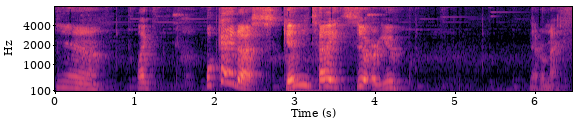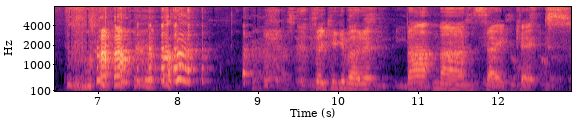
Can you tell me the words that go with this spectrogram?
Yeah. Like, What kind of skin tight suit are you? Never mind. Thinking about it, Batman sidekicks.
